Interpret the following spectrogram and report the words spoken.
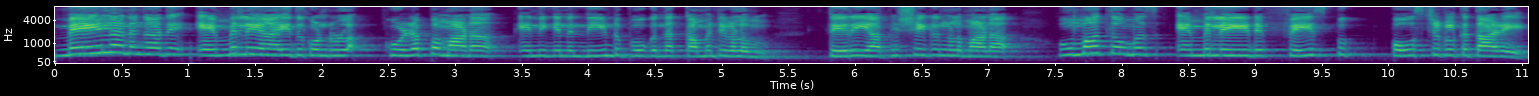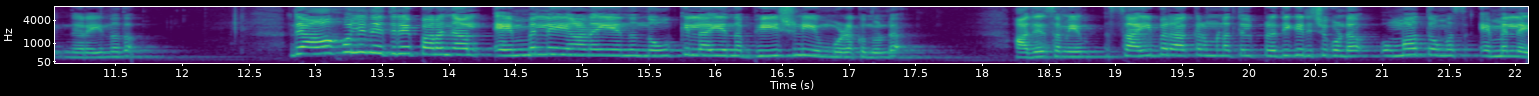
മേലനങ്ങാതെ എം എൽ എ ആയതുകൊണ്ടുള്ള കുഴപ്പമാണ് എന്നിങ്ങനെ നീണ്ടുപോകുന്ന കമന്റുകളും തെറി അഭിഷേകങ്ങളുമാണ് ഉമാ തോമസ് എം എൽ എയുടെ ഫേസ്ബുക്ക് പോസ്റ്റുകൾക്ക് താഴെ നിറയുന്നത്. രാഹുലിനെതിരെ പറഞ്ഞാൽ എം എൽ എ ആണ് എന്ന് നോക്കില്ല എന്ന ഭീഷണിയും മുഴക്കുന്നുണ്ട്. അതേസമയം സൈബർ ആക്രമണത്തിൽ പ്രതികരിച്ചുകൊണ്ട് Uma Thomas M L A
